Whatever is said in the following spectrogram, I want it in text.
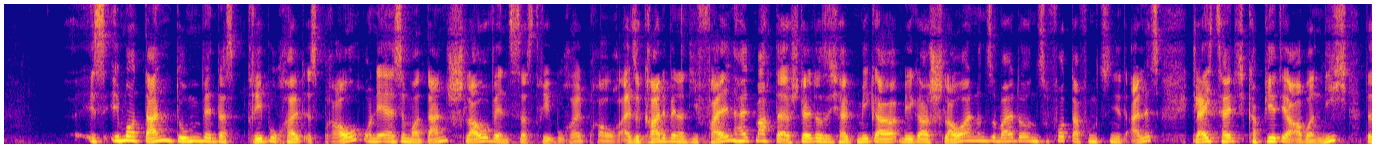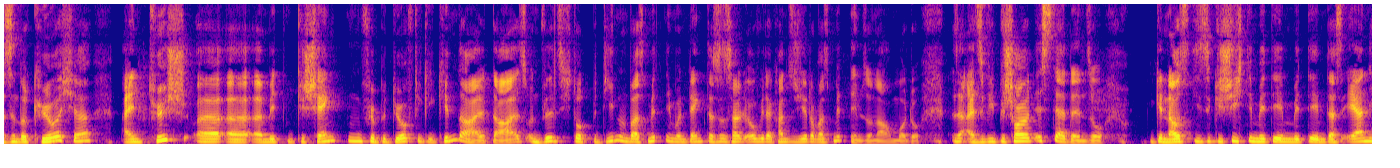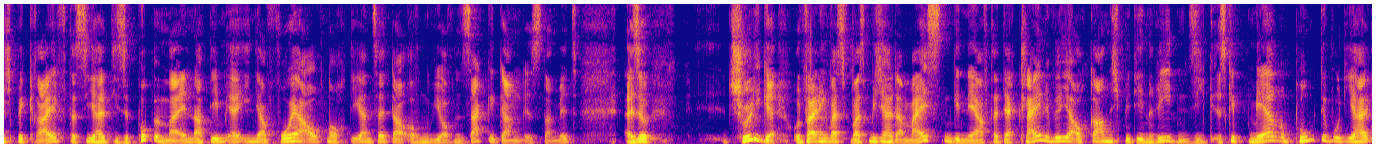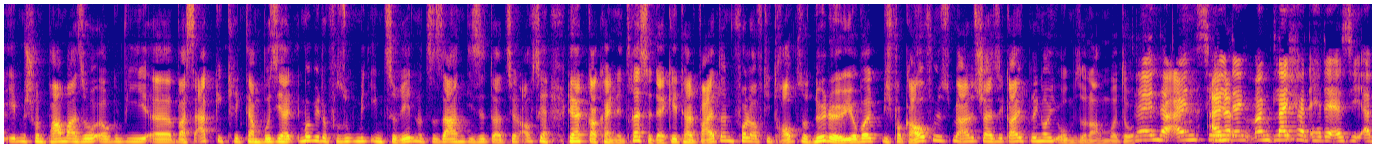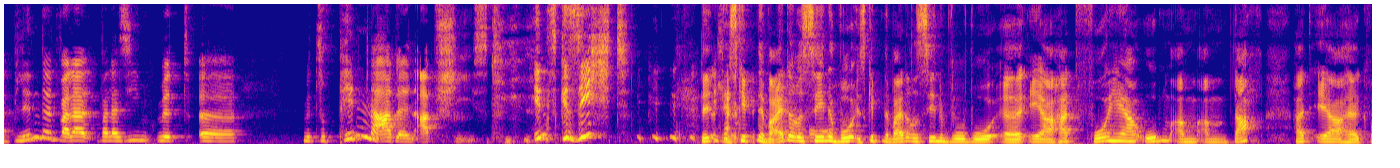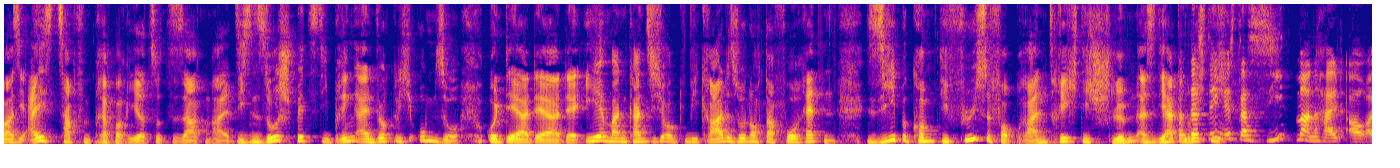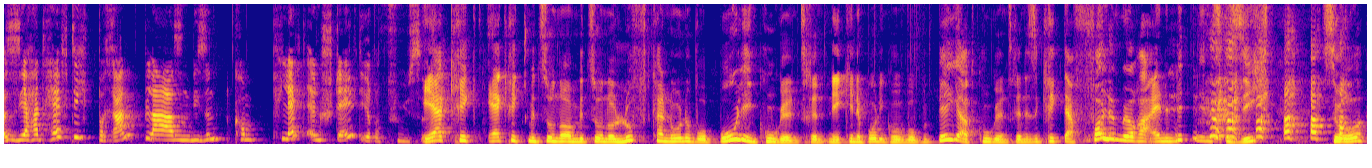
ist immer dann dumm, wenn das Drehbuch halt es braucht und er ist immer dann schlau, wenn es das Drehbuch halt braucht. Also gerade wenn er die Fallen halt macht, da stellt er sich halt mega, mega schlau an und so weiter und so fort, da funktioniert alles. Gleichzeitig kapiert er aber nicht, dass in der Kirche ein Tisch äh, äh, mit Geschenken für bedürftige Kinder halt da ist und will sich dort bedienen und was mitnehmen und denkt, das ist halt irgendwie, da kann sich jeder was mitnehmen, so nach dem Motto. Also, also wie bescheuert ist der denn so? Genauso diese Geschichte mit dem, mit dem, dass er nicht begreift, dass sie halt diese Puppe meinen, nachdem er ihn ja vorher auch noch die ganze Zeit da irgendwie auf den Sack gegangen ist damit. Also, Entschuldige. Und vor allen Dingen, was, was mich halt am meisten genervt hat, der Kleine will ja auch gar nicht mit denen reden. Sie, es gibt mehrere Punkte, wo die halt eben schon ein paar Mal so irgendwie äh, was abgekriegt haben, wo sie halt immer wieder versuchen, mit ihm zu reden und zu sagen, die Situation aufzuklären. Der hat gar kein Interesse. Der geht halt weiter und voll auf die Traube und sagt, nö, nö, ihr wollt mich verkaufen, ist mir alles scheißegal, ich bringe euch um, so nach dem Motto. Ne, in der einen Szene denkt man gleich, hat, hätte er sie erblindet, weil er, weil er sie mit, äh, mit so Pinnnadeln abschießt. Ins Gesicht! Es gibt eine weitere Szene, wo es gibt eine weitere Szene, wo wo äh, er hat vorher oben am, am Dach hat er halt quasi Eiszapfen präpariert sozusagen halt. Die sind so spitz, die bringen einen wirklich um so. Und der der der Ehemann kann sich irgendwie gerade so noch davor retten. Sie bekommt die Füße verbrannt, richtig schlimm. Also die hat dann Und das Ding ist, das sieht man halt auch. Also sie hat heftig Brandblasen, die sind komplett entstellt, ihre Füße. er kriegt, er kriegt mit so einer, mit so einer Luftkanone, wo Bowlingkugeln drin, nee, keine Bowlingkugeln, wo Billardkugeln drin sind, kriegt der volle Möhre eine mitten ins Gesicht. So.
